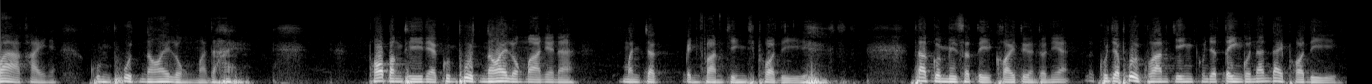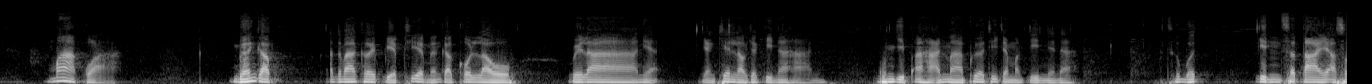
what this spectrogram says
ว่าใครเนี่ย คุณพูดน้อยลงมาได้ เพราะบางทีเนี่ย คุณพูดน้อยลงมาเนี่ยนะมันจะ เป็นความจริงที่พอดี ถ้าคุณมีสติคอยเตือนตัวเนี้ย คุณจะพูดความจริง คุณจะติงคนนั้นได้พอดีมากกว่า เหมือนกับอาตมาเคยเปรียบเทียบเหมือนกับคนเราเวลาเนี่ยอย่างเช่นเราจะกินอาหาร คุณหยิบอาหารมาเพื่อที่จะมากินเนี่ยนะสมมติกินสไตล์อโศ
